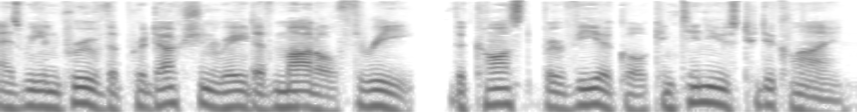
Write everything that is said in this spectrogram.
As we improve the production rate of Model 3, the cost per vehicle continues to decline.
